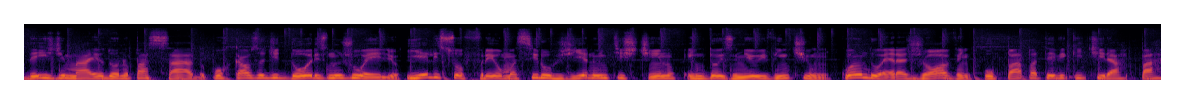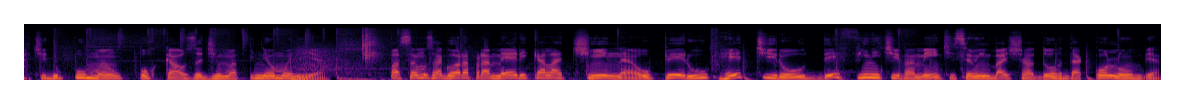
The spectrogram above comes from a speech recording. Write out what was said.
desde maio do ano passado, por causa de dores no joelho, e ele sofreu uma cirurgia no intestino em 2021. Quando era jovem, o Papa teve que tirar parte do pulmão por causa de uma pneumonia. Passamos agora para a América Latina. O Peru retirou definitivamente seu embaixador da Colômbia.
